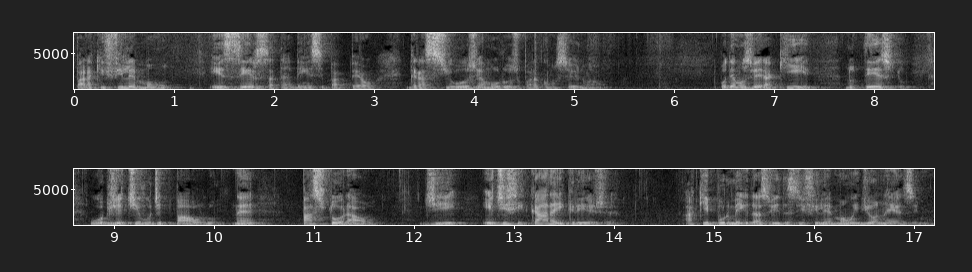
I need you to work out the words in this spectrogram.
para que Filemão exerça também esse papel gracioso e amoroso para com seu irmão. Podemos ver aqui no texto o objetivo de Paulo, né, pastoral, de edificar a igreja, aqui por meio das vidas de Filemão e Dionésimo.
